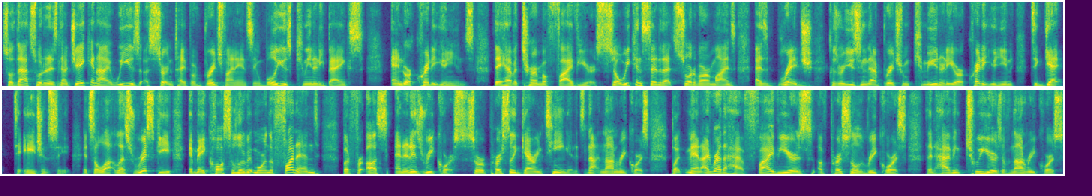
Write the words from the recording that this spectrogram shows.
So that's what it is. Now, Jake and I, we use a certain type of bridge financing. We'll use community banks and or credit unions. They have a term of five years. So we consider that sort of our minds as bridge because we're using that bridge from community or credit union to get to agency. It's a lot less risky. It may cost a little bit more in the front end, but for us, and it is recourse. So we're personally guaranteeing it. It's not non recourse. But man, I'd rather have five years of personal recourse than having two years of non recourse,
